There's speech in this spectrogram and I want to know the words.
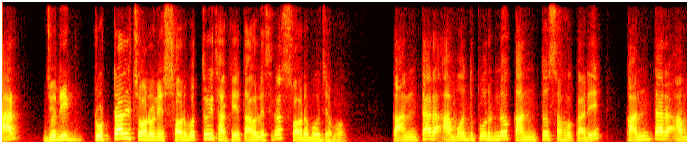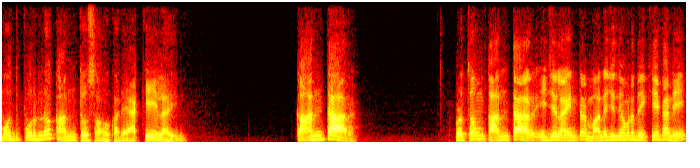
আর যদি টোটাল চরণের সর্বত্রই থাকে, তাহলে সেটা সর্বযমক কান্তার আমোদপূর্ণ, কান্ত সহকারে, কান্তার আমোদপূর্ণ, কান্ত সহকারে, একই লাইন। কান্তার, প্রথম কান্তার, এই যে লাইনটার মানে যদি আমরা দেখি এখানে,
